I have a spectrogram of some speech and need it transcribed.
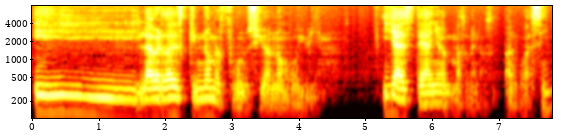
Y la verdad es que no me funcionó muy bien. Y ya este año, más o menos, algo así.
